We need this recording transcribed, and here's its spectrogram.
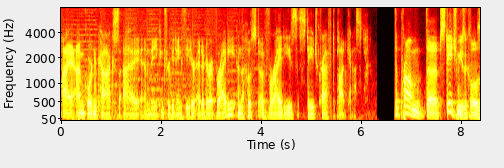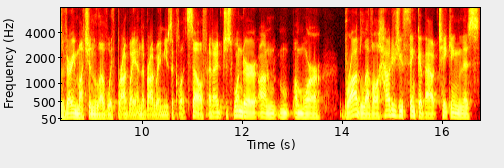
Hi, I'm Gordon Cox. I am the contributing theater editor at Variety and the host of Variety's Stagecraft podcast. The Prom, the stage musical, is very much in love with Broadway and the Broadway musical itself. And I just wonder on a more broad level, how did you think about taking this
